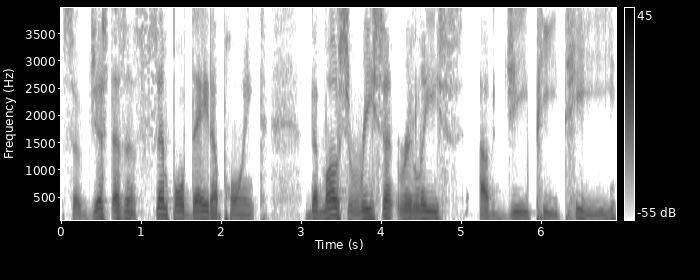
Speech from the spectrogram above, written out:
So, just as a simple data point, the most recent release of GPT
